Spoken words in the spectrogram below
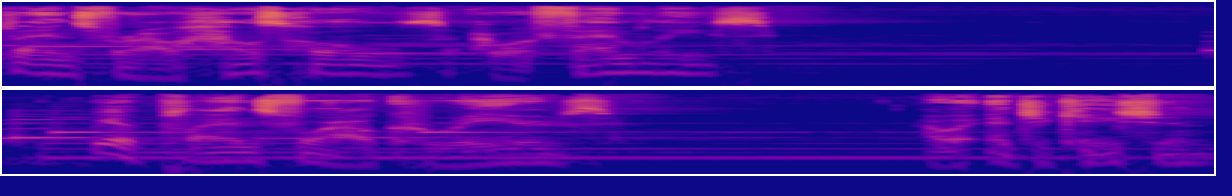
plans for our households, our families. We have plans for our careers, our education.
